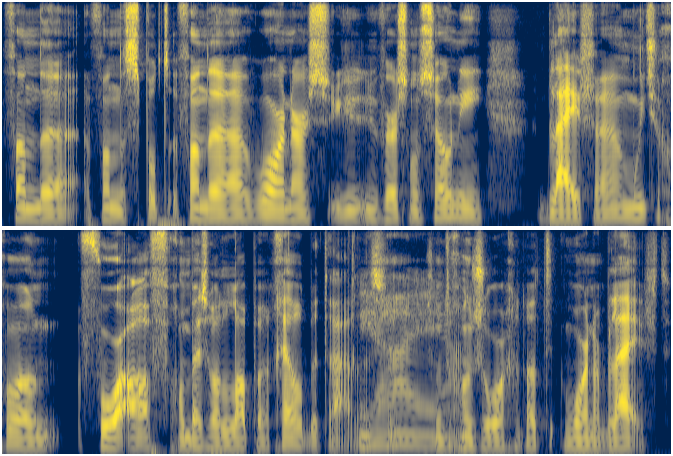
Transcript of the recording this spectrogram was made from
van de, van de, spot, van de Warners, Universal en Sony blijven, moet je gewoon vooraf gewoon best wel lappen geld betalen. Ja, ze, ja, ze moeten ja. gewoon zorgen dat Warner blijft.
